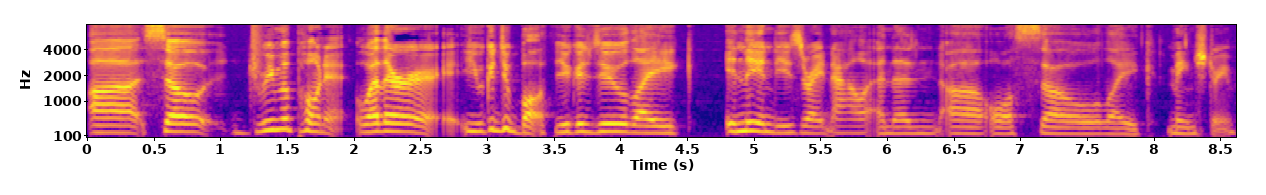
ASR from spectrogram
Uh, so dream opponent, whether you could do both, you could do like in the indies right now, and then uh, also like mainstream.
